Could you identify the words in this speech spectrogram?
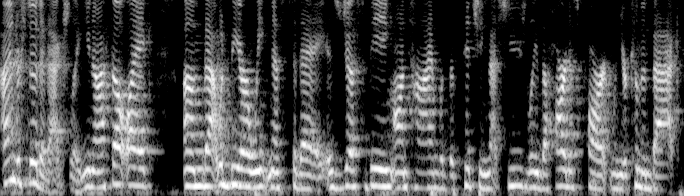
i understood it actually you know i felt like um, that would be our weakness today is just being on time with the pitching that's usually the hardest part when you're coming back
